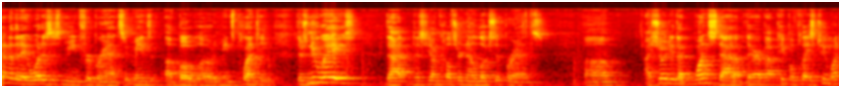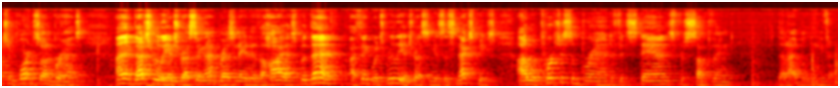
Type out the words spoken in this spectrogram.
end of the day, what does this mean for brands? It means a boatload, it means plenty. There's new ways that this young culture now looks at brands. Um, I showed you that one stat up there about people place too much importance on brands. I think that's really interesting. That resonated the highest. But then, I think what's really interesting is this next piece. I will purchase a brand if it stands for something that I believe in.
